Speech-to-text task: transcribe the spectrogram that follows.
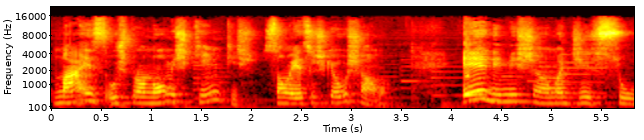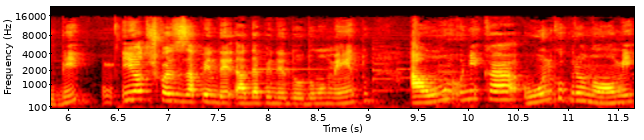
Mas os pronomes kinks são esses que eu chamo. Ele me chama de sub e outras coisas a depender, a depender do, do momento. A única, o único pronome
